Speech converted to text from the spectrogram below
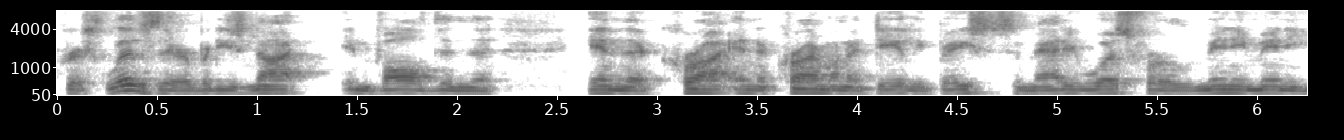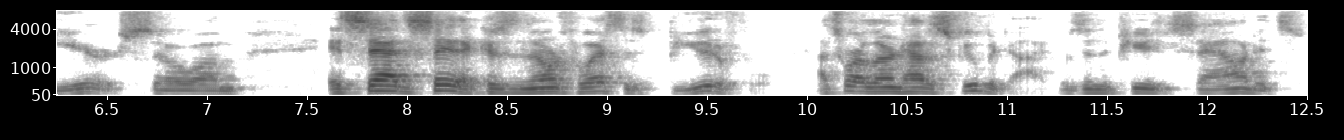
Chris lives there, but he's not involved in the in the crime in the crime on a daily basis, and Maddie was for many many years. So um, it's sad to say that because the Northwest is beautiful. That's where I learned how to scuba dive. It was in the Puget Sound. It's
